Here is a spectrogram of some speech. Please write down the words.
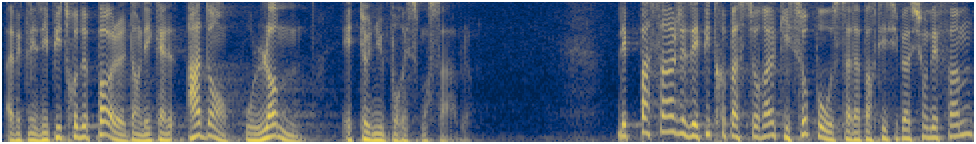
avec les épîtres de Paul dans lesquelles Adam ou l'homme est tenu pour responsable. Les passages des épîtres pastorales qui s'opposent à la participation des femmes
